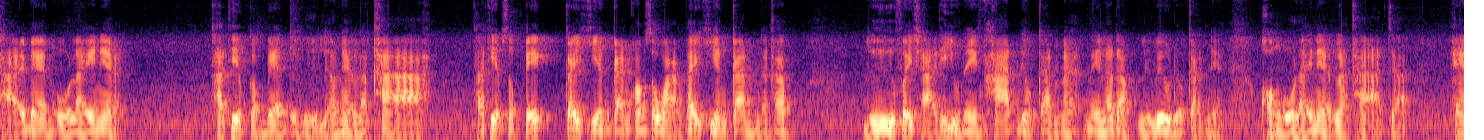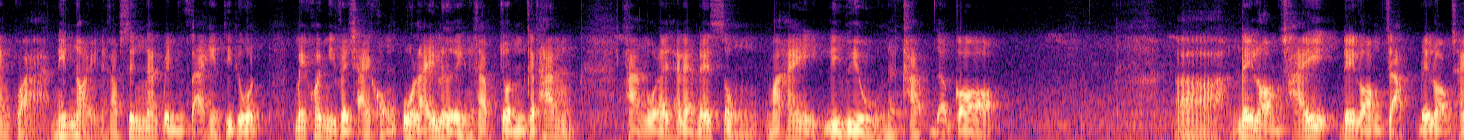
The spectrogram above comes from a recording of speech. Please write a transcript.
ฉายแบรนด์ Olight เนี่ย ถ้าเทียบกับแบรนด์อื่นๆ แล้วเนี่ยราคา ถ้าเทียบสเปค ใกล้เคียงกันความสว่างใกล้เคียงกันนะครับ หรือไฟฉายที่อยู่ในคลาสเดียวกันนะในระดับเลเวลเดียวกันเนี่ยของ Olight เนี่ยราคาอาจจะแพงกว่านิดหน่อยนะครับ ซึ่งนั่นเป็นสาเหตุที่พี่โอ๊ตไม่ค่อยมีไฟฉายของ Olight เลยนะครับ จนกระทั่งทาง Olight Thailand ได้ส่งมาให้รีวิวนะครับ แล้วก็ ได้ลองใช้ได้ลองจับได้ลองใช้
